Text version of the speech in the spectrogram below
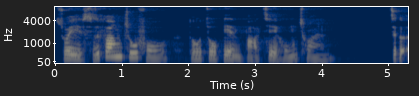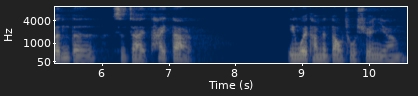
所以十方诸佛都坐遍法界红传。这个恩德实在太大了，因为他们到处宣扬，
